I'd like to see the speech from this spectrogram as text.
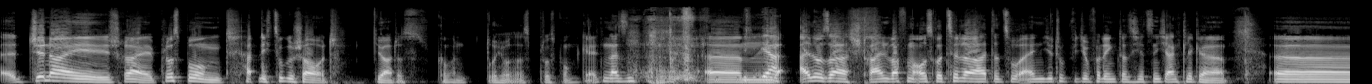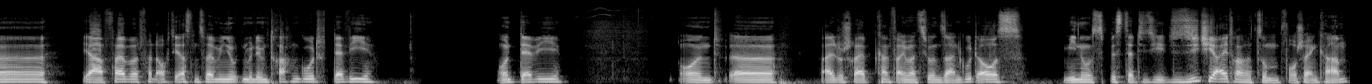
Äh, Jinai schreit, Pluspunkt, hat nicht zugeschaut. Ja, das kann man durchaus als Pluspunkt gelten lassen. ähm, Ja. Also sagt, Strahlenwaffen aus Godzilla hat dazu ein YouTube-Video verlinkt, das ich jetzt nicht anklicke. Äh, ja, Firebird fand auch die ersten zwei Minuten mit dem Drachen gut. Devi und Devi. Und äh, Aldo schreibt, Kampfanimationen sahen gut aus. Minus, bis der CGI-Drache zum Vorschein kam.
